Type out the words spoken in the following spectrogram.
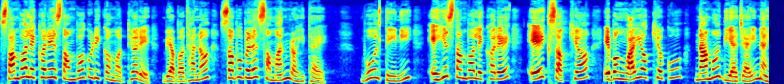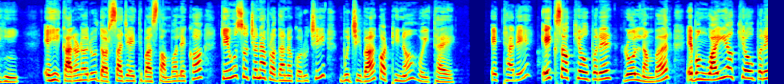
ସ୍ତମ୍ଭଲେଖରେ ସ୍ତମ୍ଭଗୁଡ଼ିକ ମଧ୍ୟରେ ବ୍ୟବଧାନ ସବୁବେଳେ ସମାନ ରହିଥାଏ। ଭୁଲ ତିନି ଏହି ସ୍ତମ୍ଭଲେଖରେ ଏକ୍ସ ଅକ୍ଷ ଏବଂ ୱାଇ ଅକ୍ଷକୁ ନାମ ଦିଆଯାଇ ନାହିଁ। ଏହି କାରଣରୁ ଦର୍ଶାଯାଇଥିବା ସ୍ତମ୍ଭଲେଖ କେଉଁ ସୂଚନା ପ୍ରଦାନ କରୁଛି ବୁଝିବା କଠିନ ହୋଇଥାଏ। ଏଠାରେ ଏକ୍ସ ଅକ୍ଷ ଉପରେ ରୋଲ ନମ୍ବର ଏବଂ ୱାଇ ଅକ୍ଷ ଉପରେ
